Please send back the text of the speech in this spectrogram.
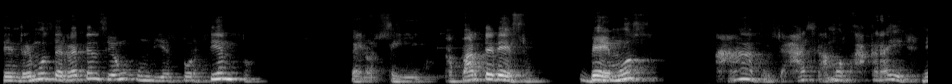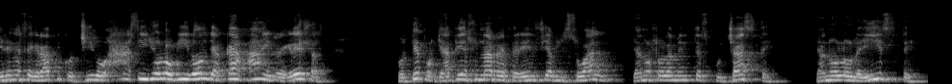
tendremos de retención un 10%. Pero si, aparte de eso, vemos, ah, pues ya estamos, ah, caray, miren ese gráfico chido, ah, sí, yo lo vi, ¿dónde? Acá, ah, y regresas. ¿Por qué? Porque ya tienes una referencia visual, ya no solamente escuchaste, ya no lo leíste,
